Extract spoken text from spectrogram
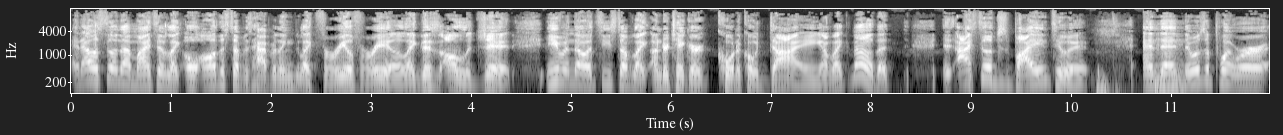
and I was still in that mindset of like, oh, all this stuff is happening like for real, for real. Like this is all legit. Even though I see stuff like Undertaker, quote unquote, dying, I'm like, no, that I still just buy into it. And then mm-hmm. there was a point where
